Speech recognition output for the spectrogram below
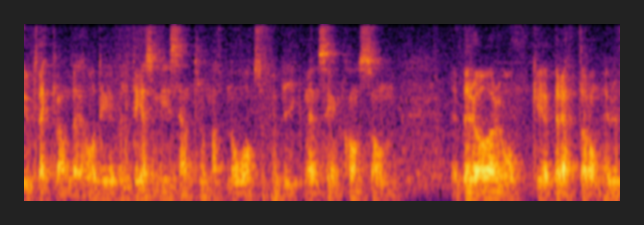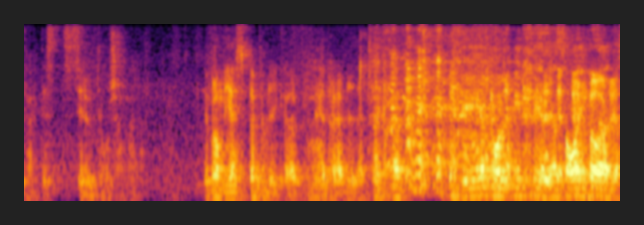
utvecklande. Och det är väl det som är i centrum, att nå också publik med en scenkonst som berör och berättar om hur det faktiskt ser ut i vårt samhälle. Det är bra om Jesper publik jag leder det här vidare. Det är helt och hållet mitt fel. Jag sa inte,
